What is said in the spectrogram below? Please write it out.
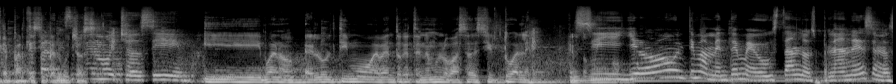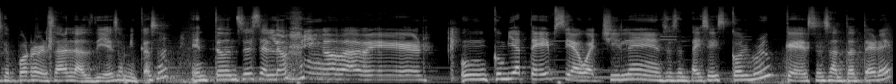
que participen muchos. Participen muchos, sí. Y bueno, el último evento que tenemos lo vas a decir tú, Ale, el domingo. Sí, yo últimamente me gustan los planes en los que puedo regresar a las 10 a mi casa. Entonces el domingo va a haber un cumbia tapes y aguachile en 66 Cold Brew, que es en Santa Tere.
